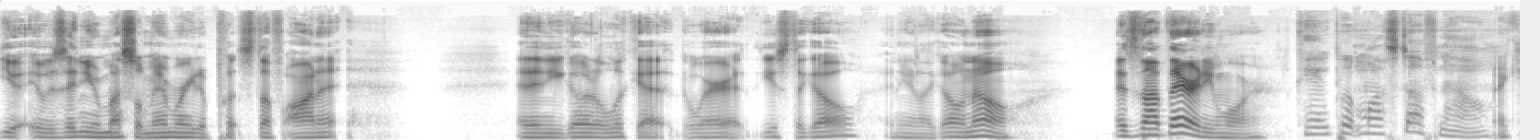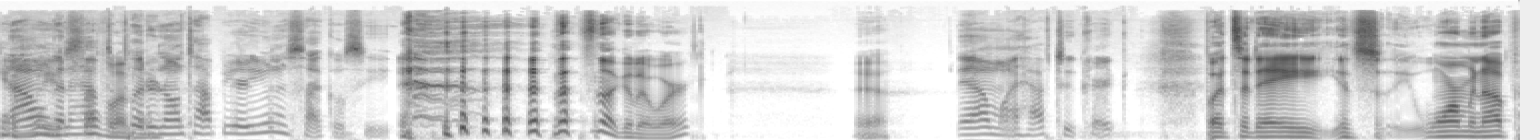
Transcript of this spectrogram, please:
you it was in your muscle memory to put stuff on it, and then you go to look at where it used to go, and you're like, oh no, it's not there anymore. Can't put my stuff now. I can't. Now I'm gonna have to put there. it on top of your unicycle seat. That's not gonna work. Yeah. yeah, I might have to, Kirk. But today it's warming up.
